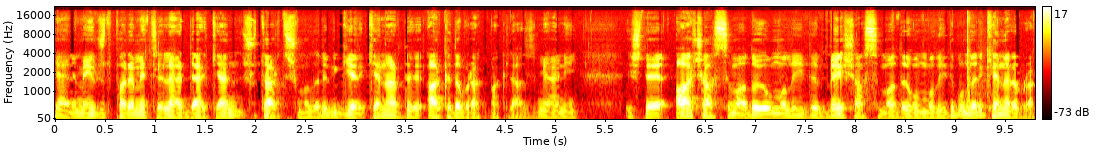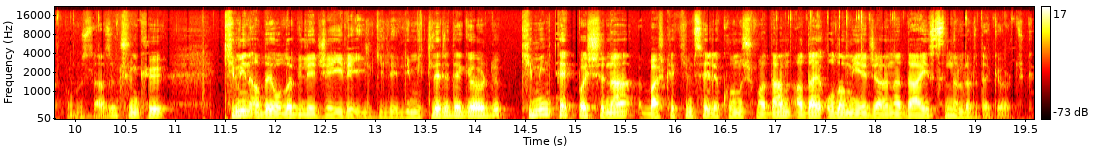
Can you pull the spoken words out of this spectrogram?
Yani mevcut parametreler derken şu tartışmaları bir kenarda, arkada bırakmak lazım. Yani işte A şahsı mı aday olmalıydı, B şahsı mı aday olmalıydı bunları kenara bırakmamız lazım. Çünkü kimin aday olabileceğiyle ilgili limitleri de gördük. Kimin tek başına başka kimseyle konuşmadan aday olamayacağına dair sınırları da gördük.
